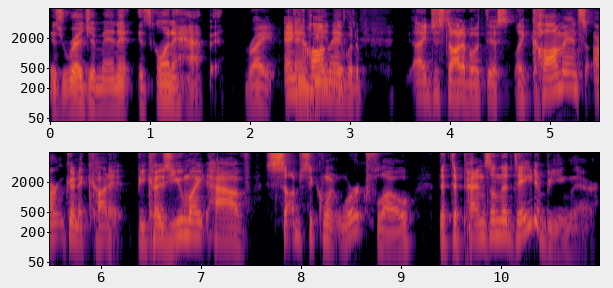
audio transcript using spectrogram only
it's regimented, it's going to happen. Right. And, and being able to I just thought about this. Like comments aren't going to cut it because you might have subsequent workflow that depends on the data being there.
